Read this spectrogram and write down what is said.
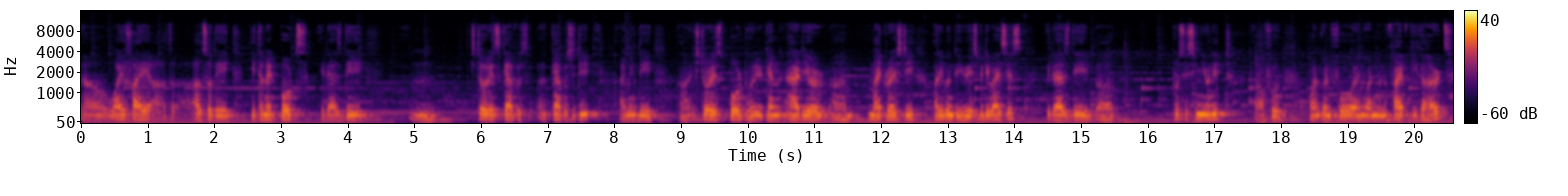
uh, wi-fi also the ethernet ports it has the um, storage cap- capacity i mean the uh, storage port where you can add your um, micro sd or even the usb devices it has the uh, processing unit of 1.4 and 1.5 gigahertz.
